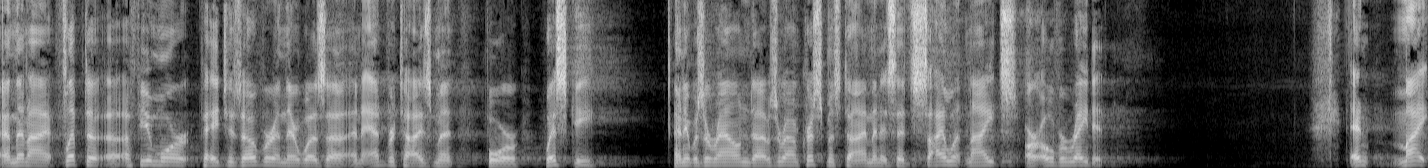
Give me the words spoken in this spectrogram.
And then I flipped a, a few more pages over, and there was a, an advertisement for whiskey. And it was around, uh, it was around Christmas time, and it said, Silent nights are overrated. And my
